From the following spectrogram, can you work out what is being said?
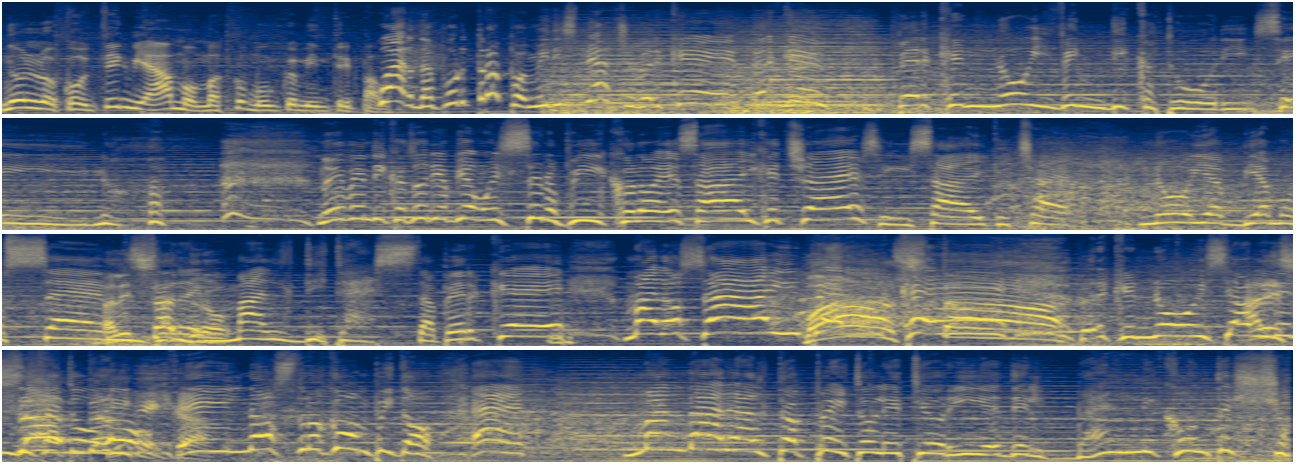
non lo continuiamo, ma comunque mi intrippava. Guarda, purtroppo mi dispiace perché perché perché noi vendicatori, sì, no. Noi vendicatori abbiamo il seno piccolo e sai che c'è? Sì, sai che c'è. Noi abbiamo sempre Alessandro. mal di testa perché? Ma lo sai Basta! perché? Perché noi siamo Alessandro! vendicatori e il nostro compito è mandare al tappeto le teorie del Belli Conte Show.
